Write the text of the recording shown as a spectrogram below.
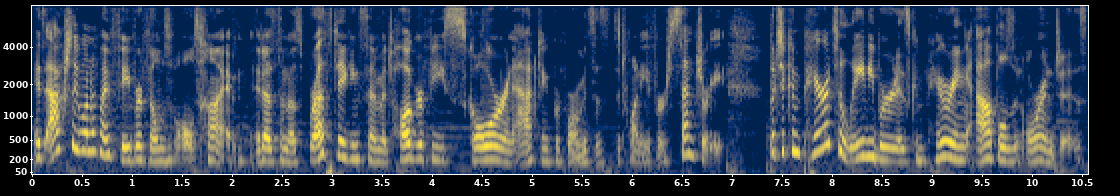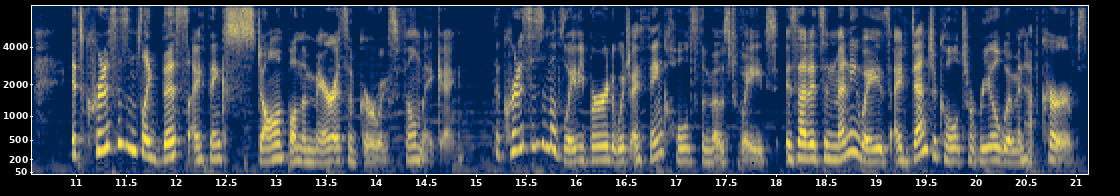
It's actually one of my favorite films of all time. It has the most breathtaking cinematography, score, and acting performances of the 21st century. But to compare it to Lady Bird is comparing apples and oranges. It's criticisms like this I think stomp on the merits of Gerwig's filmmaking. The criticism of Lady Bird, which I think holds the most weight, is that it's in many ways identical to Real Women Have Curves,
